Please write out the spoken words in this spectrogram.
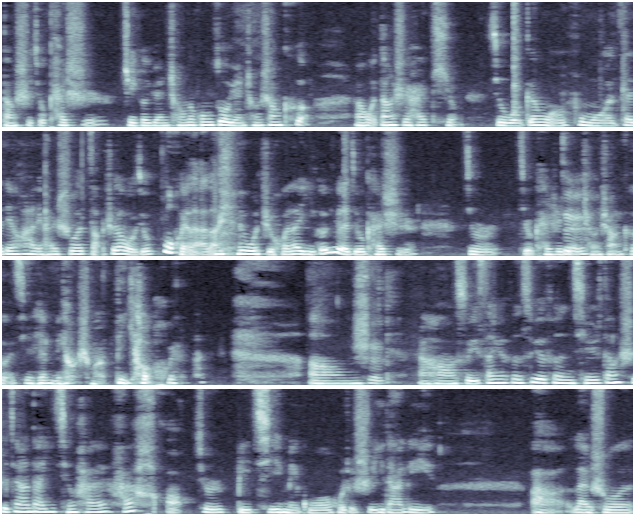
当时就开始这个远程的工作，远程上课。然后我当时还挺，就我跟我父母在电话里还说，早知道我就不回来了，因为我只回来一个月就开始，就是就开始远程上课，其实也没有什么必要回来。嗯，是。然后，所以三月份、四月份，其实当时加拿大疫情还还好，就是比起美国或者是意大利啊来说。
